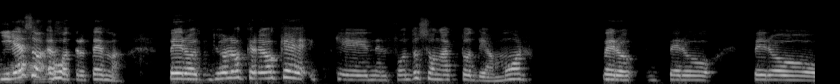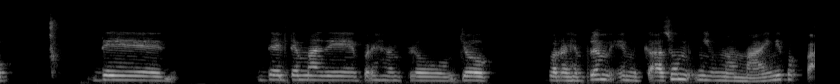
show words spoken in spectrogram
Y eso es otro tema. Pero yo lo creo que, que, en el fondo son actos de amor, pero, pero, pero de, del tema de, por ejemplo, yo, por ejemplo, en mi caso, mi mamá y mi papá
